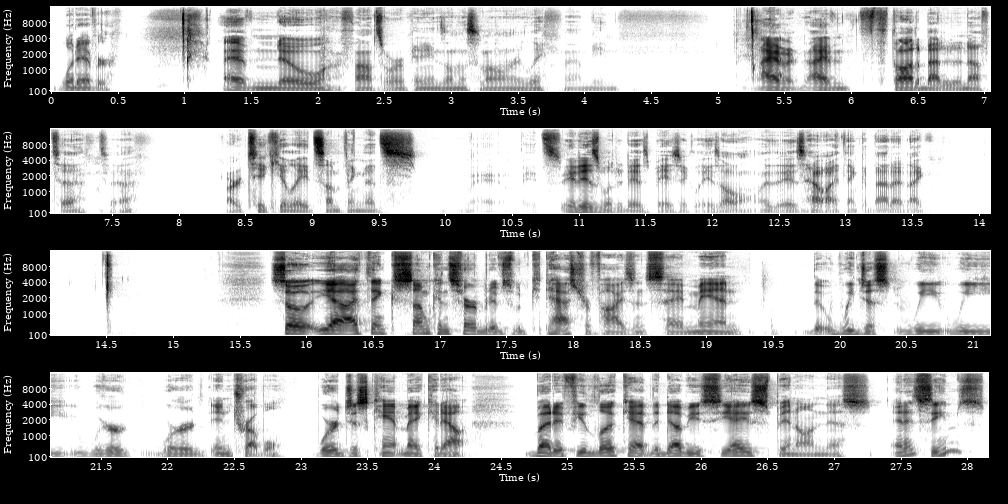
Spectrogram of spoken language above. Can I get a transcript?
whatever? I have no thoughts or opinions on this at all. Really, I mean, I haven't I haven't thought about it enough to to articulate something that's it's it is what it is. Basically, is all is how I think about it. I, so yeah, I think some conservatives would catastrophize and say, "Man, we just we we we're we're in trouble. We just can't make it out." But if you look at the WCA's spin on this, and it seems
